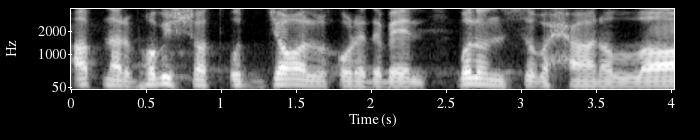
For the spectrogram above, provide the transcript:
আপনার ভবিষ্যৎ উজ্জ্বল করে দেবেন। বলুন, সুবহানাল্লাহ।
